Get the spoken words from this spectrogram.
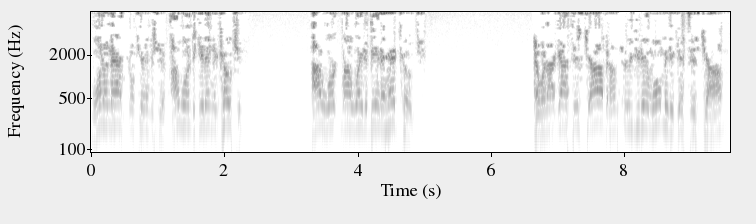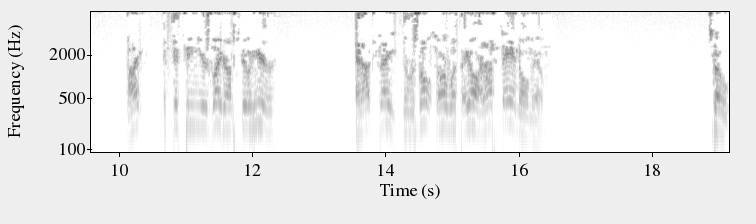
won a national championship. I wanted to get into coaching. I worked my way to being a head coach. And when I got this job, and I'm sure you didn't want me to get this job, right? And 15 years later, I'm still here. And I'd say the results are what they are, and I stand on them. So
